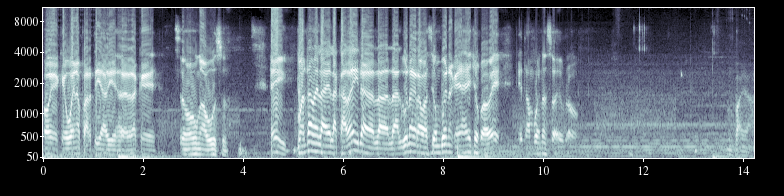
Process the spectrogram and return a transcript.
Oye, qué buena partida, vieja, de verdad que somos un abuso. Hey, cuéntame la de la cadeira, la, alguna grabación buena que hayas hecho para ver qué tan bueno soy, bro. Vaya.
